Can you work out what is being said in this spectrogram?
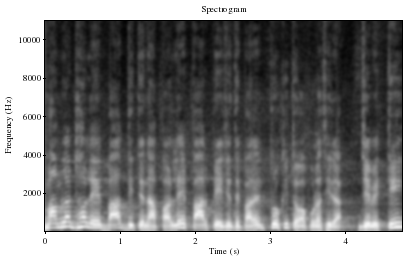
মামলার ঢলে বাদ দিতে না পারলে পার পেয়ে যেতে পারেন প্রকৃত অপরাধীরা। যে ব্যক্তি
